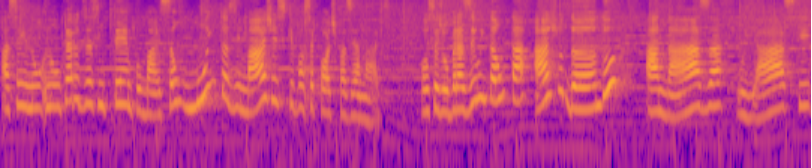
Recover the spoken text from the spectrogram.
assim, não, não quero dizer assim tempo, mas são muitas imagens que você pode fazer análise. Ou seja, o Brasil então está ajudando a NASA, o IASC,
